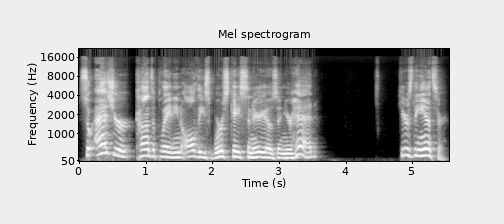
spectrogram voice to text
So, as you're contemplating all these worst case scenarios in your head, here's the answer.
